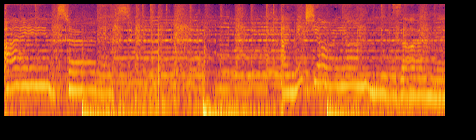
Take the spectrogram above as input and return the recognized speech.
I'm at service. I make sure your needs are met.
